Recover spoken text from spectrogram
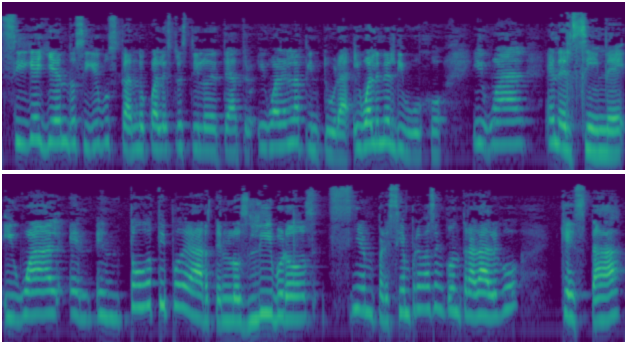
sigue yendo, sigue buscando cuál es tu estilo de teatro, igual en la pintura, igual en el dibujo, igual en el cine, igual en, en todo tipo de arte, en los libros, siempre, siempre vas a encontrar algo que está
